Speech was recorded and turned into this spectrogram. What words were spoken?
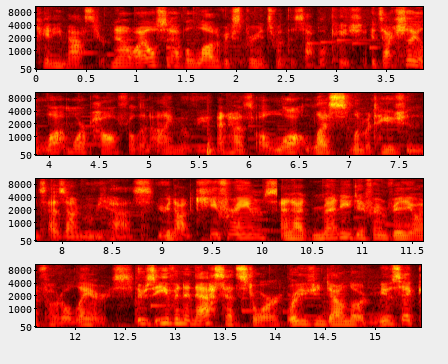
KineMaster. Now, I also have a lot of experience with this application. It's actually a lot more powerful than iMovie, and has a lot less limitations as iMovie has. You can add keyframes and add many different video and photo layers. There's even an asset store where you can download music,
